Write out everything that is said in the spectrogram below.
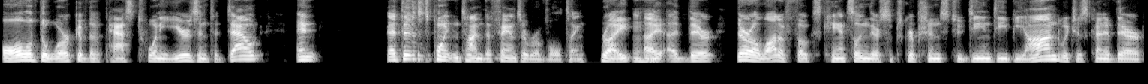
all of the work of the past 20 years into doubt. And at this point in time, the fans are revolting, right? Mm-hmm. I, I, there there are a lot of folks canceling their subscriptions to D and D Beyond, which is kind of their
